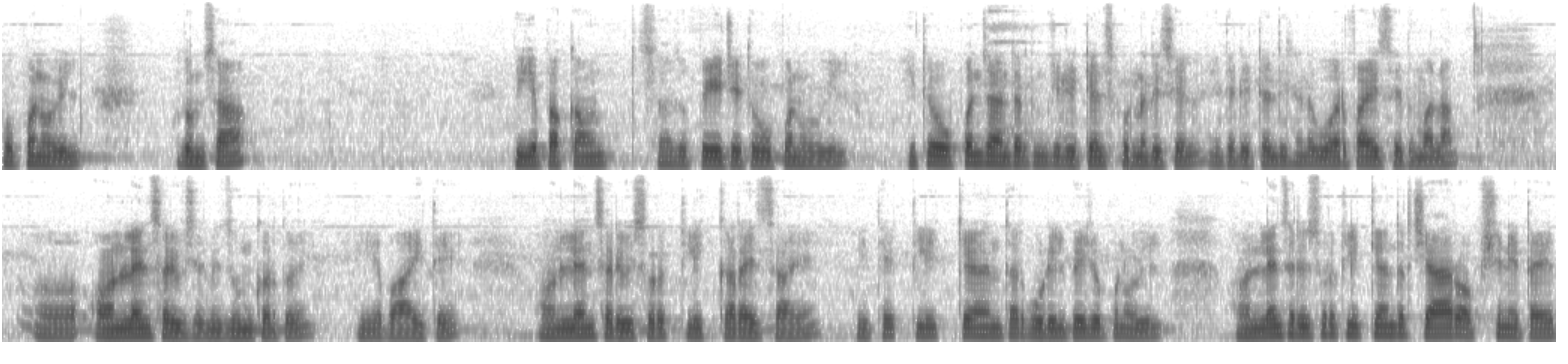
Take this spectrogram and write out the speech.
ओपन होईल. तुमचा पी एफ अकाउंटचा जो पेज आहे तो ओपन होईल. इथे ओपन झाल्यानंतर तुमची डिटेल्स पूर्ण दिसेल. इथे डिटेल दिसल्यानंतर वर पाहायचं आहे तुम्हाला. ऑनलाईन सर्व्हिसेस मी झूम करतो आहे हे पहा इथे. ऑनलाईन सर्व्हिसवर क्लिक करायचं आहे. इथे क्लिक केल्यानंतर पुढील पेज ओपन होईल. ऑनलाईन सर्व्हिसवर क्लिक केल्यानंतर चार ऑप्शन येत आहेत.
